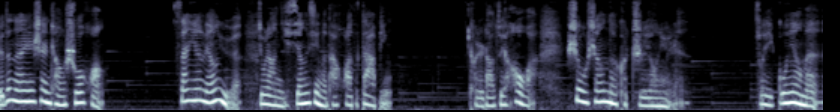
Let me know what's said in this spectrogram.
有的男人擅长说谎，三言两语就让你相信了他画的大饼。可是到最后啊，受伤的可只有女人。所以姑娘们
